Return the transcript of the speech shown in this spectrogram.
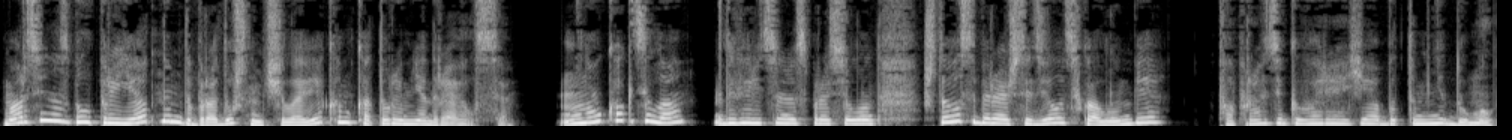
Мартинес был приятным, добродушным человеком, который мне нравился. «Ну, как дела?» — доверительно спросил он. «Что собираешься делать в Колумбии?» «По правде говоря, я об этом не думал.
